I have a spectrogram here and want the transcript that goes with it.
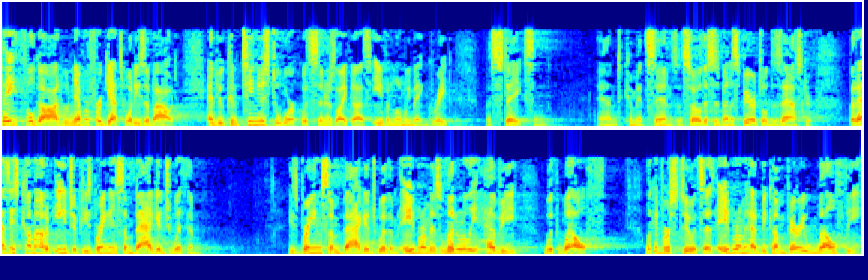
faithful God who never forgets what he's about and who continues to work with sinners like us even when we make great mistakes and, and commit sins. And so this has been a spiritual disaster. But as he's come out of Egypt, he's bringing some baggage with him. He's bringing some baggage with him. Abram is literally heavy with wealth. Look at verse 2. It says, Abram had become very wealthy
